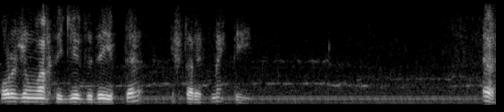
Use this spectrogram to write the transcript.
orucun vakti girdi deyip de iftar etmek değil. Evet.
